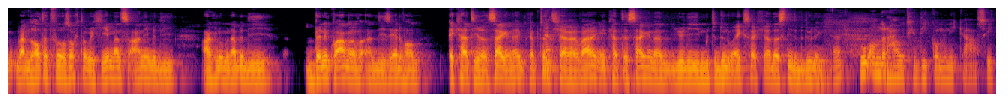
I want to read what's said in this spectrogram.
we hebben er altijd voor gezorgd dat we geen mensen aannemen die aangenomen hebben, die binnenkwamen en die zeiden van, ik ga het hier eens zeggen, hè? ik heb 20 jaar ervaring, ik ga het eens zeggen en jullie moeten doen wat ik zeg. Ja, dat is niet de bedoeling. Hè? Hoe onderhoud je die communicatie?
